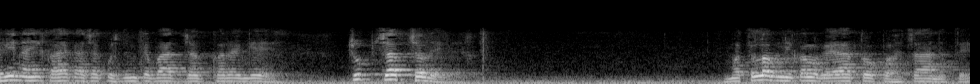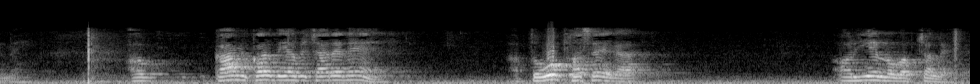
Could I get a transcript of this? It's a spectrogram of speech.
भी नहीं कहे कि अच्छा कुछ दिन के बाद जग करेंगे। चुपचाप चले गए। मतलब निकल गया तो पहचानते नहीं। अब काम कर दिया बेचारे ने, अब तो वो फंसेगा। और ये लोग अब चले।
